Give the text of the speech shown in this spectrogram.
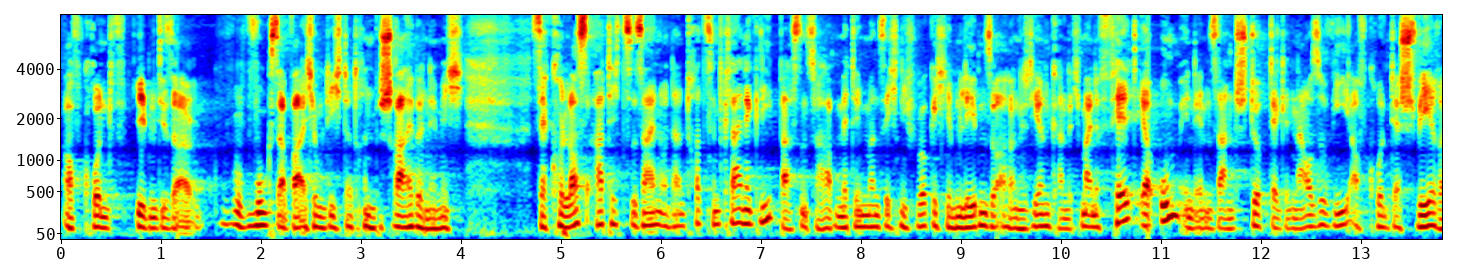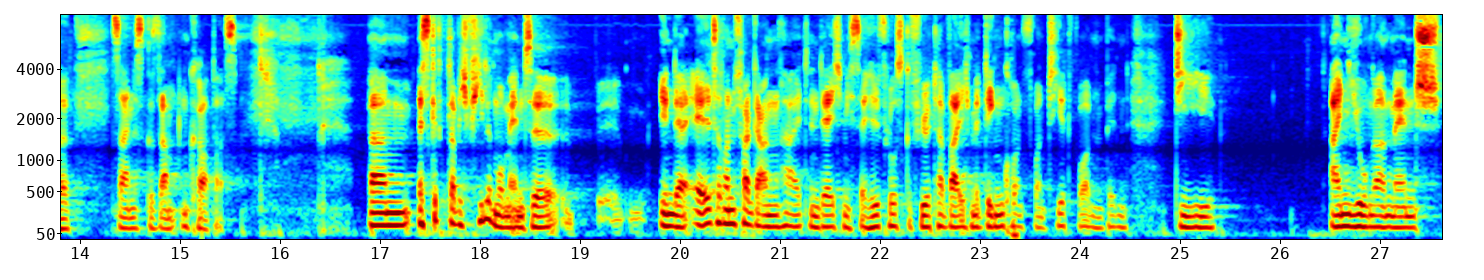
aufgrund eben dieser Wuchsabweichung, die ich da drin beschreibe, nämlich sehr kolossartig zu sein und dann trotzdem kleine Gliedmaßen zu haben, mit denen man sich nicht wirklich im Leben so arrangieren kann. Ich meine, fällt er um in dem Sand, stirbt er genauso wie aufgrund der Schwere seines gesamten Körpers. Ähm, es gibt, glaube ich, viele Momente äh, in der älteren Vergangenheit, in der ich mich sehr hilflos gefühlt habe, weil ich mit Dingen konfrontiert worden bin, die ein junger Mensch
